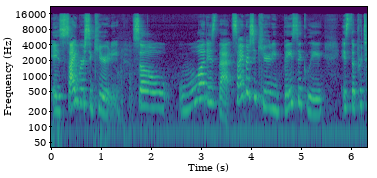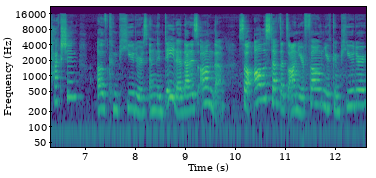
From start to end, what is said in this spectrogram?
is cybersecurity. So, what is that? Cybersecurity basically is the protection of computers and the data that is on them. So all the stuff that's on your phone, your computer,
